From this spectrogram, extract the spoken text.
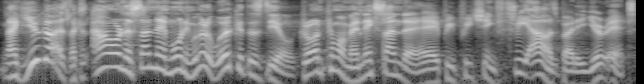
Like you guys, like an hour on a Sunday morning, we're going to work at this deal. Grant, come on, man. Next Sunday, hey, be preaching three hours, buddy. You're it.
